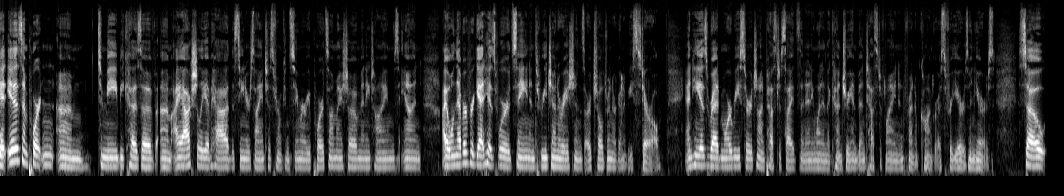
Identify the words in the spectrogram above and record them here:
It is important um, to me because of um, I actually have had the senior scientist from Consumer Reports on my show many times, and I will never forget his words saying, "In three generations, our children are going to be sterile." And he has read more research on pesticides than anyone in the country and been testifying in front of Congress for years and years. So,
